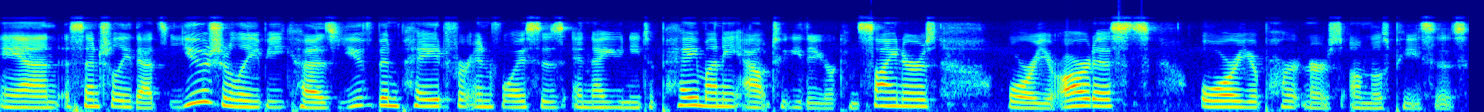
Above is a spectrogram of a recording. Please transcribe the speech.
And essentially that's usually because you've been paid for invoices and now you need to pay money out to either your consigners or your artists or your partners on those pieces.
